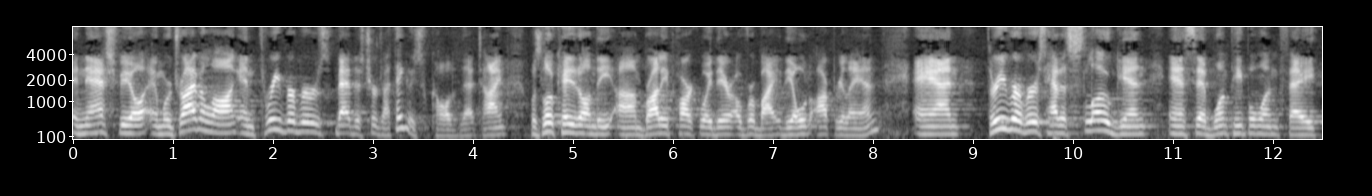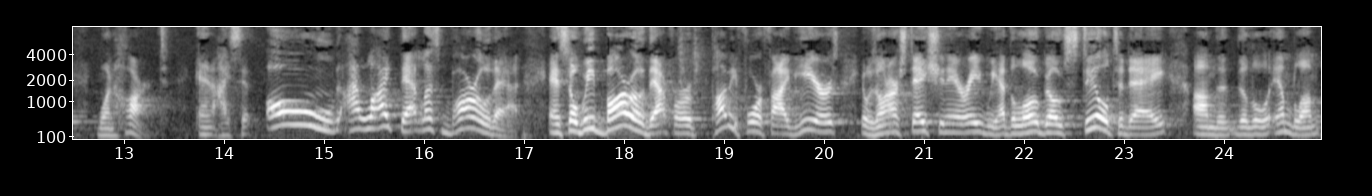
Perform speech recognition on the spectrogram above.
in Nashville, and we're driving along. And Three Rivers Baptist Church, I think it was called at that time, was located on the um, Briley Parkway there, over by the old Opryland. And Three Rivers had a slogan, and it said, "One people, one faith, one heart." And I said, Oh, I like that. Let's borrow that. And so we borrowed that for probably four or five years. It was on our stationery. We have the logo still today, um, the, the little emblem,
